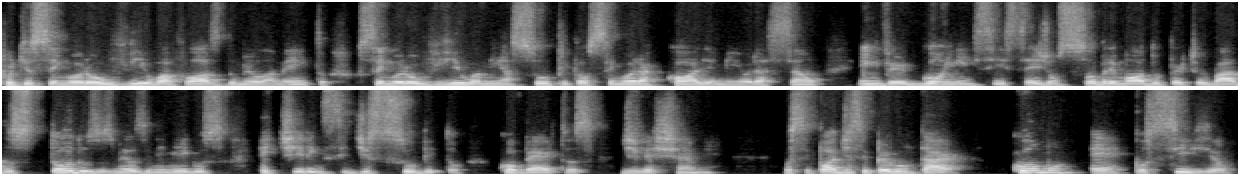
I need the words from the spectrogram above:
porque o Senhor ouviu a voz do meu lamento, o Senhor ouviu a minha súplica, o Senhor acolhe a minha oração envergonhem-se e sejam sobremodo perturbados todos os meus inimigos, retirem-se de súbito, cobertos de vexame. Você pode se perguntar como é possível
